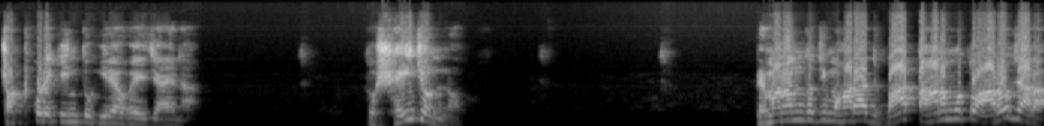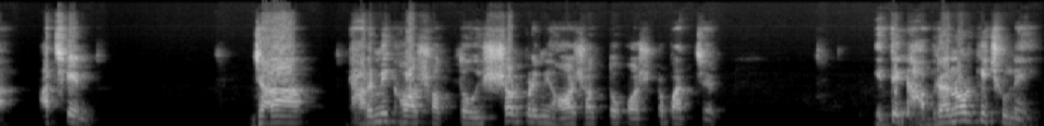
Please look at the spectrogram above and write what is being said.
চট করে কিন্তু হিরে হয়ে যায় না। তো সেই জন্য প্রেমানন্দজি মহারাজ বা তার মতো আরও যারা আছেন, যারা ধার্মিক হওয়া সত্ত্বেও, ঈশ্বরপ্রেমী হওয়া সত্ত্বেও কষ্ট পাচ্ছেন, এতে ঘাবড়ানোর কিছু নেই।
